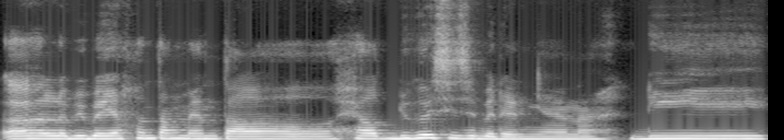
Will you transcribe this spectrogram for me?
Uh, lebih banyak tentang mental health juga sih sebenarnya. Nah di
